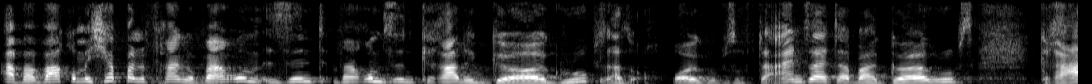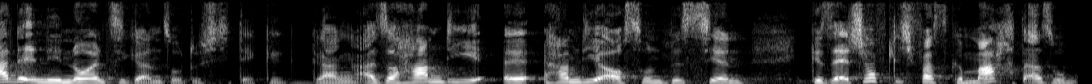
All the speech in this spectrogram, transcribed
Aber warum, ich habe mal eine Frage, warum sind, warum sind gerade Girl Groups, also auch Boy Groups auf der einen Seite, aber Girl Groups gerade in den 90ern so durch die Decke gegangen? Also haben die, äh, haben die auch so ein bisschen gesellschaftlich was gemacht, also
